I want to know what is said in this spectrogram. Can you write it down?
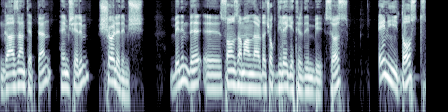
Gaziantep'ten hemşerim şöyle demiş. Benim de e, son zamanlarda çok dile getirdiğim bir söz. En iyi dost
